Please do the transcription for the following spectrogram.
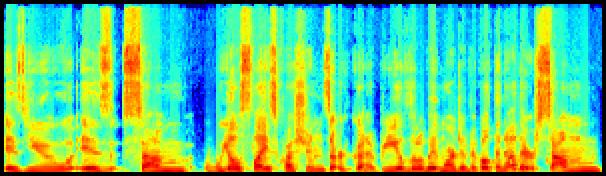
is you is some wheel slice questions are going to be a little bit more difficult than others some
